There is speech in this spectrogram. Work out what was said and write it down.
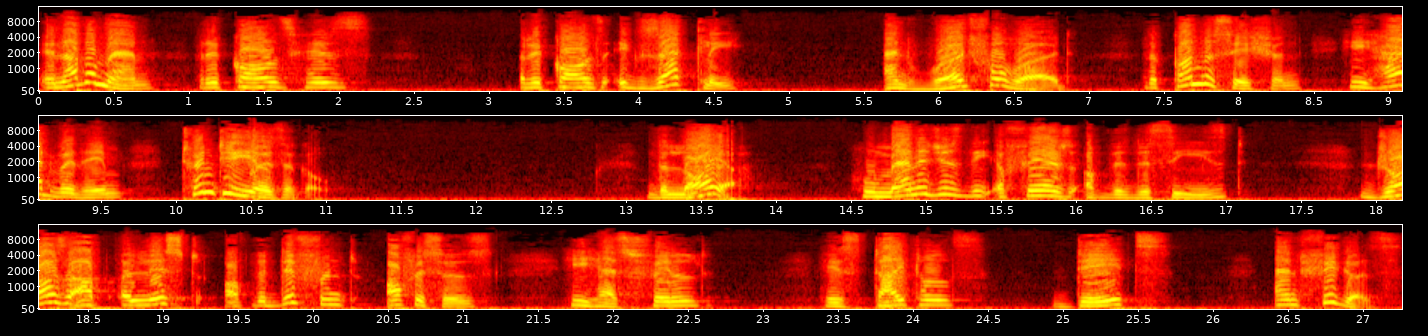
Another man recalls his recalls exactly and word for word the conversation he had with him 20 years ago the lawyer who manages the affairs of the deceased draws up a list of the different offices he has filled, his titles, dates and figures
